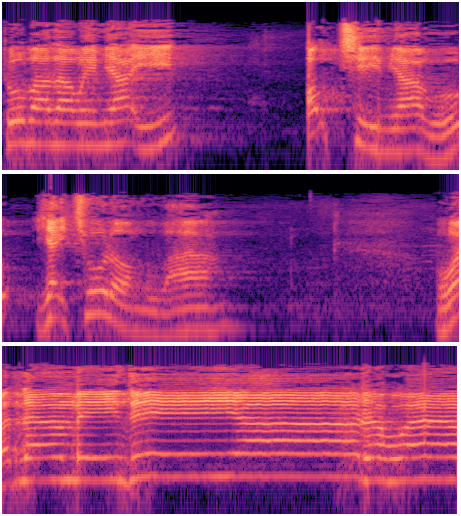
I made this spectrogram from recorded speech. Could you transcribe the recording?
ထိုဘာသာဝင်များဤအောက်ခြေများကိုရိုက်ချိုးတော်မူပါဝတံမိန်တိယရဝံ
